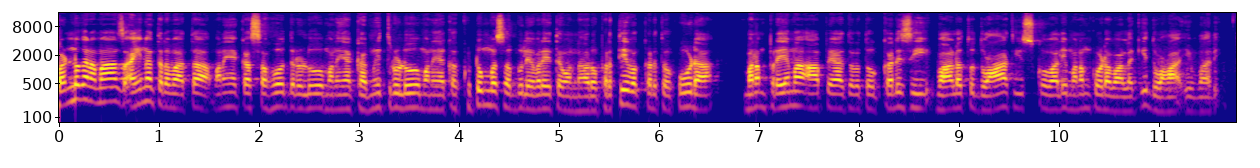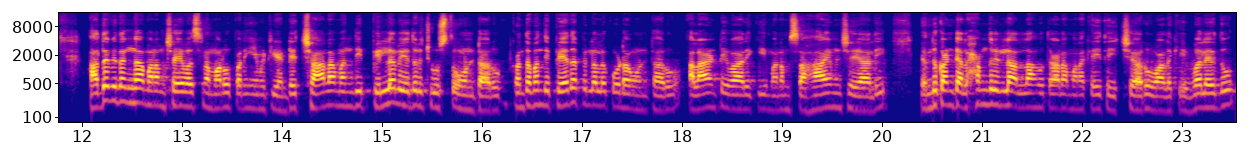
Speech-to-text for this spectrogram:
పండుగ నమాజ్ అయిన తర్వాత మన యొక్క సహోదరులు మన యొక్క మిత్రులు మన యొక్క కుటుంబ సభ్యులు ఎవరైతే ఉన్నారో ప్రతి ఒక్కరితో కూడా మనం ప్రేమ ఆప్యాయతలతో కలిసి వాళ్ళతో దుఆ తీసుకోవాలి మనం కూడా వాళ్ళకి దుఆ ఇవ్వాలి. అదేవిధంగా మనం చేయవలసిన మరో పని ఏమిటి అంటే చాలామంది పిల్లలు ఎదురు చూస్తూ ఉంటారు. కొంతమంది పేద పిల్లలు కూడా ఉంటారు. అలాంటి వారికి మనం సహాయం చేయాలి. ఎందుకంటే అల్హమ్దుల్లా అల్లాహు తాలా మనకైతే ఇచ్చారు వాళ్ళకి ఇవ్వలేదు.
